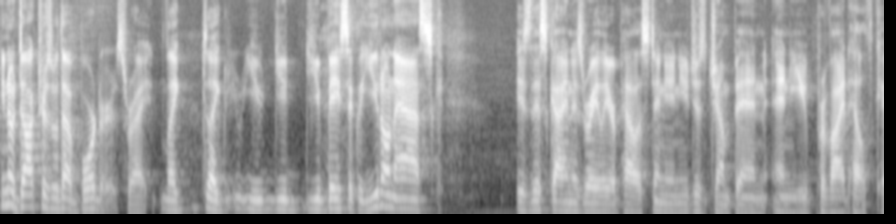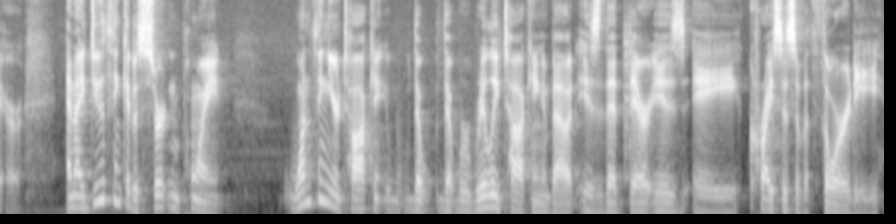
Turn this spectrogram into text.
you know, Doctors Without Borders, right? Like, like you, you, you basically you don't ask, is this guy an Israeli or Palestinian? You just jump in and you provide health care. And I do think at a certain point, one thing you're talking that that we're really talking about is that there is a crisis of authority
